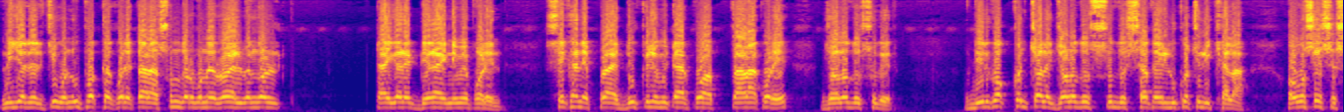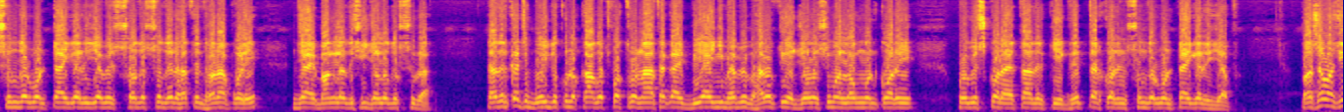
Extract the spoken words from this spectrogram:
নিজেদের জীবন উপেক্ষা করে তারা সুন্দরবনের রয়্যাল বেঙ্গল টাইগারের ডেরায় নেমে পড়েন। সেখানে প্রায় দু কিলোমিটার পথ তাড়া করে জলদস্যুদের। দীর্ঘক্ষণ চলে জলদস্যুদের সাথে লুকোচুরি খেলা। অবশেষে সুন্দরবন টাইগার রিজার্ভের সদস্যদের হাতে ধরা পড়ে যায় বাংলাদেশি জলদস্যুরা। তাদের কাছে বৈধ কোনো কাগজপত্র না থাকায় বেআইনিভাবে ভারতীয় জলসীমা লঙ্ঘন করে প্রবেশ করায় তাদেরকে গ্রেপ্তার করেন সুন্দরবন টাইগার রিজার্ভ। পাশাপাশি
